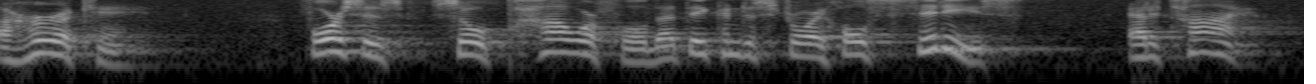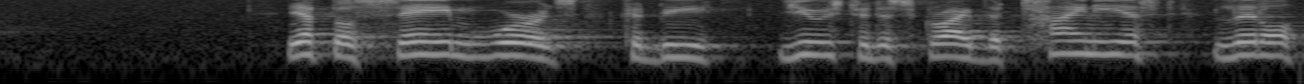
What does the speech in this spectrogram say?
a hurricane forces so powerful that they can destroy whole cities at a time. Yet those same words could be used to describe the tiniest little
